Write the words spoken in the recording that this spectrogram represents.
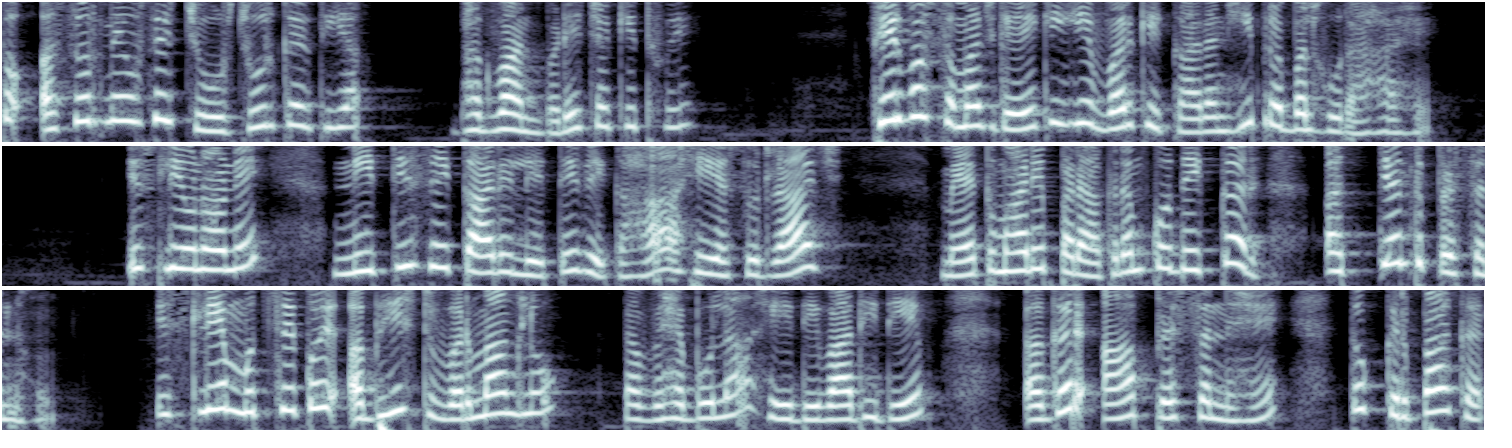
तो असुर ने उसे चूर चूर कर दिया। भगवान बड़े चकित हुए। फिर वो समझ गए कि ये वर के कारण ही प्रबल हो रहा है। इसलिए उन्होंने नीति से कार्य लेते हुए कहा, हे असुरराज, मैं तुम्हारे पराक्रम को देखकर अत्यंत प्रसन्न हूँ। इसलिए मुझसे कोई अभीष्ट वर मांग लो। तब वह बोला, हे देवाधिदेव, अगर आप प्रसन्न हैं तो कृपा कर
